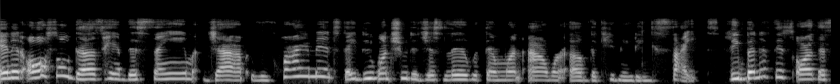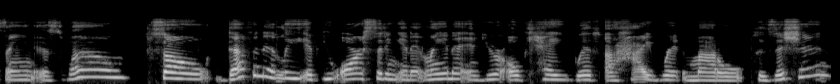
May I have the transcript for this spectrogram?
And it also does have the same job requirements. They do want you to just live within one hour of the commuting site. The benefits are the same as well. So definitely if you are sitting in Atlanta and you're okay with a hybrid model position,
